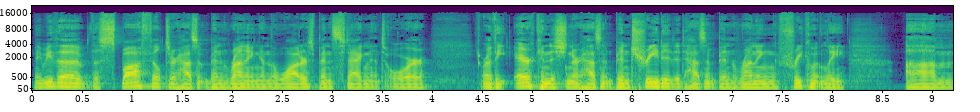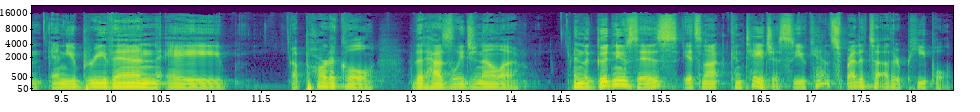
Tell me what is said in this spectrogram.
maybe the the spa filter hasn't been running and the water's been stagnant, or or the air conditioner hasn't been treated, it hasn't been running frequently, um, and you breathe in a a particle that has Legionella. And the good news is it's not contagious, so you can't spread it to other people.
